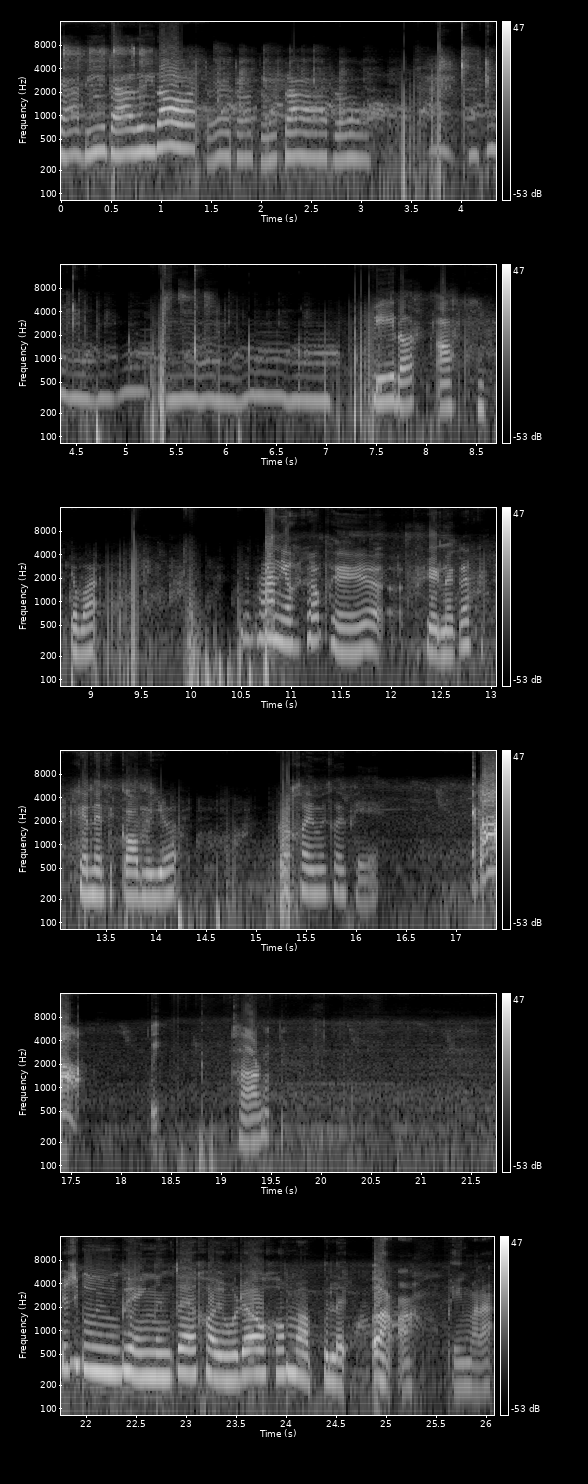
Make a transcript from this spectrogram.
ดาดีดาดีดาดาดาดาดาดาดีดอทอะจะว่าท่านเนี่ยชอบแพ้อะเห็นนะก็คะแนนสกอร์มาเยอะ ก็เคยไม่เคยแพ้ไอ้บ้าอีกครั้งที่จริงมีเพลงหนึ่งแต่เขายังไม่ได้เอาเข้ามาเป็นไรเอออะเพลงมาละ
